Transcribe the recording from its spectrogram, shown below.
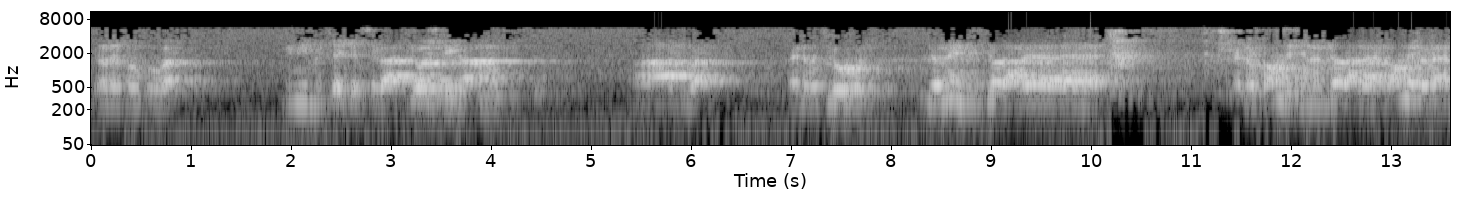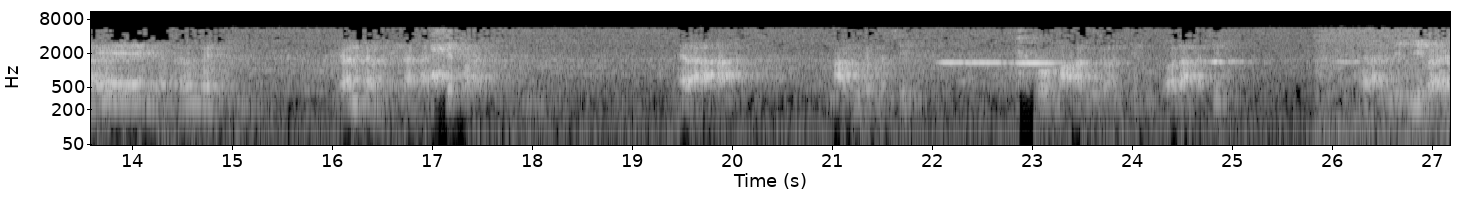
ပြောတဲ့ပုဂ္ဂိုလ်ကမိမိမကြိုက်တဲ့စကားပြောစီကအာသူကဘယ်လိုအကျိုးကိုညွှန်နေပြီးပြောတာပဲဘယ်လိုကောင်းစေခြင်းလို့ပြောတာလဲကောင်းတဲ့ဘက်ကနေပြီးတော့နှလုံးသွင်းယောနိတော်မသိကာရဖြစ်ပါတယ်အဲ့ဒါအာဟုလည်းမဖြစ်ဘူးကိုယ်မှာအာဟုလည်းမဖြစ်ဘူးဒေါသမဖြစ်ဘူး အဲဒါကြီးကြီးပါလေ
